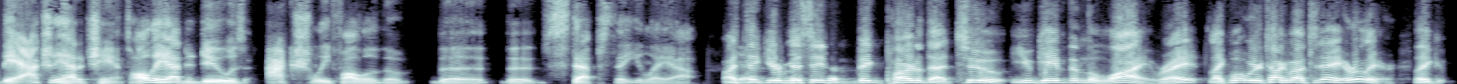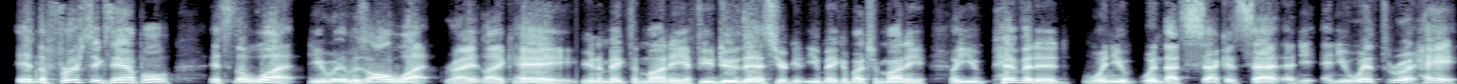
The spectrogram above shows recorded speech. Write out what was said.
they actually had a chance. All they had to do was actually follow the the the steps that you lay out I Yeah. think you're missing a big part of that too. You gave them the why, right? Like what we were talking about today earlier. Like in the first example, it's the what. You it was all what, right? Like, hey, you're gonna make the money. If you do this, you're you make a bunch of money. But you pivoted when you when that second set and you and you went through it. Hey,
